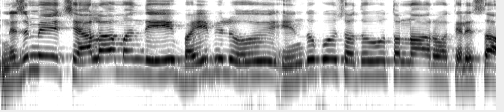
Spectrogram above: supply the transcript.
నిజమే చాలామంది బైబిల్ ఎందుకు చదువుతున్నారో తెలుసా?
